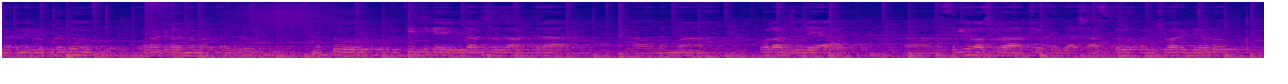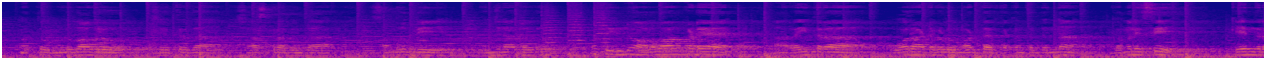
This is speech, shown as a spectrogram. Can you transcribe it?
ಮುಖ್ಯಮಂತ್ರಿಗಳು ಕೂಡ ಹೋರಾಟಗಳನ್ನು ಮಾಡ್ತಾ ಇದ್ರು. ಮತ್ತು ಇತ್ತೀಚೆಗೆ ವಿಧಾನಸೌಧ ಹತ್ತಿರ ನಮ್ಮ ಕೋಲಾರ ಜಿಲ್ಲೆಯ ಶ್ರೀನಿವಾಸಪುರ ಕ್ಷೇತ್ರದ ಶಾಸಕರು ಅವರು ಮತ್ತು ಮುಳುಬಾಗಿಲು ಕ್ಷೇತ್ರದ ಶಾಸಕರಾದಂಥ ಸಮೃದ್ಧಿ ಮಂಜುನಾಥ್ ಅವರು ಮತ್ತು ಇನ್ನೂ ಹಲವಾರು ಕಡೆ ರೈತರ ಹೋರಾಟಗಳು ಮಾಡ್ತಾ ಇರ್ತಕ್ಕಂಥದ್ದನ್ನು ಗಮನಿಸಿ ಕೇಂದ್ರ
